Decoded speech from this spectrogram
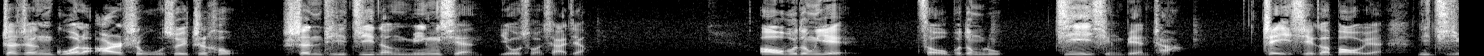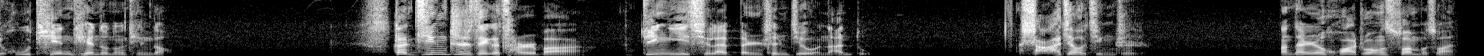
这人过了二十五岁之后。身体机能明显有所下降，熬不动夜，走不动路，记性变差，这些个抱怨你几乎天天都能听到。但“精致”这个词儿吧，定义起来本身就有难度。啥叫精致？那男人化妆算不算？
